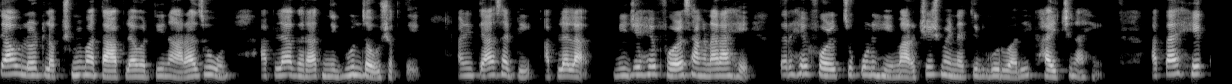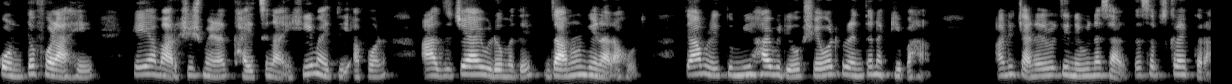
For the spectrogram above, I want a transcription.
त्या उलट लक्ष्मी माता आपल्यावरती नाराज होऊन आपल्या घरात निघून जाऊ शकते. आणि त्यासाठी आपल्याला मी जे हे फळ सांगणार आहे तर हे फळ चुकूनही मार्गशीर्ष महिन्यातील गुरुवारी खायचे नाही. आता हे कोणतं फळ आहे? हे या मार्गशीर्ष महिन्यात खायचं नाही ही माहिती आपण आजच्या या व्हिडिओमध्ये जाणून घेणार आहोत. त्यामुळे तुम्ही हा व्हिडिओ शेवटपर्यंत नक्की पहा. आणि चॅनलवरती नवीन असाल तर सबस्क्राईब करा.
